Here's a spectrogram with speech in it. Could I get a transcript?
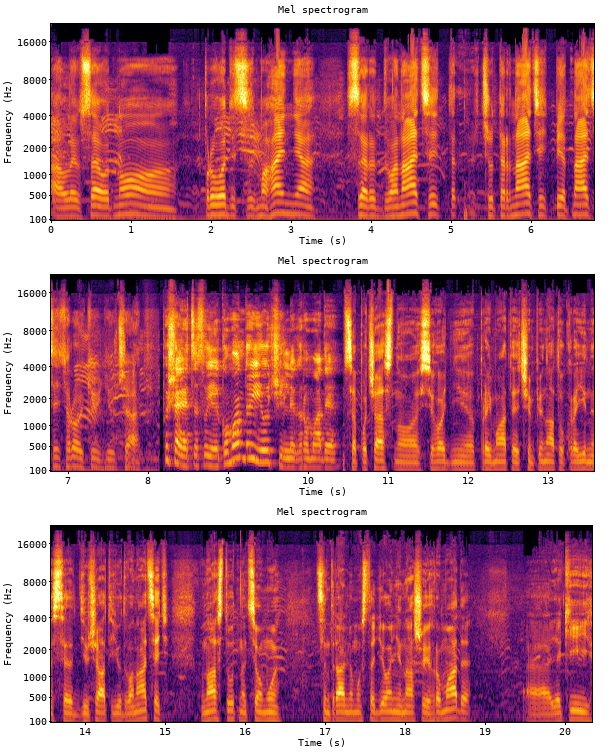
але все одно проводяться змагання серед 12, 14, 15 років дівчат. Пишається своєю командою і очільник громади. Це почесно сьогодні приймати чемпіонат України серед дівчат Ю-12. У нас тут на цьому центральному стадіоні нашої громади, е, який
